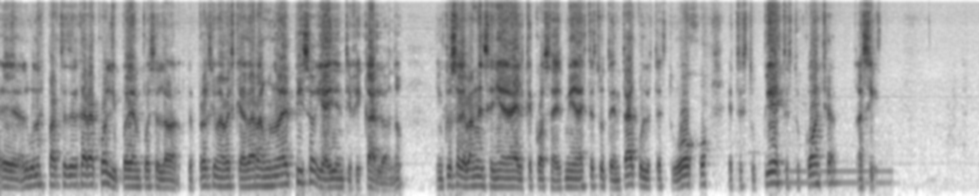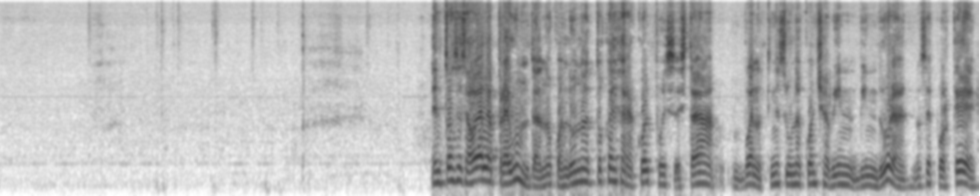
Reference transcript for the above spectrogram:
eh, algunas partes del caracol y pueden pues la, próxima vez que agarran uno del piso y identificarlo, ¿no? Incluso le van a enseñar a él qué cosa es. Mira, este es tu tentáculo, este es tu ojo, este es tu pie, este es tu concha, así. Entonces ahora la pregunta, ¿no? Cuando uno toca el caracol, pues está, bueno, tienes una concha bien, bien dura, no sé por qué.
